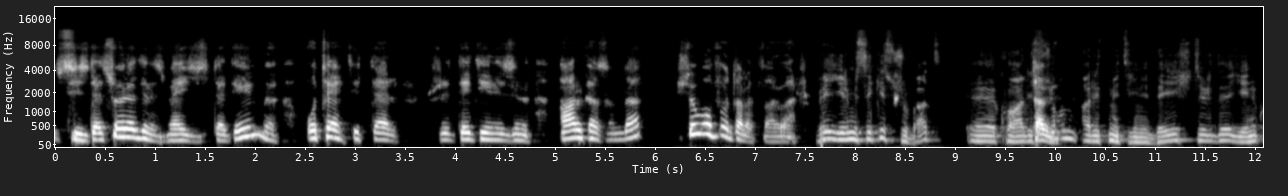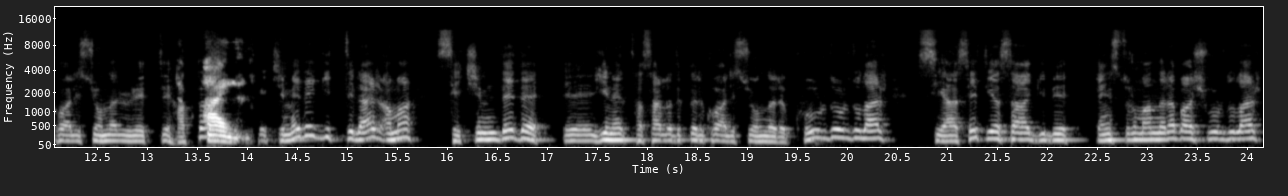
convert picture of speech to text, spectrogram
siz de söylediniz mecliste değil mi? O tehditler dediğinizin arkasında işte o fotoğraflar var. Ve 28 Şubat e, koalisyon aritmetiğini değiştirdi. Yeni koalisyonlar üretti. Hatta Aynen. seçime de gittiler ama seçimde de e, yine tasarladıkları koalisyonları kurdurdular. Siyaset yasağı gibi enstrümanlara başvurdular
